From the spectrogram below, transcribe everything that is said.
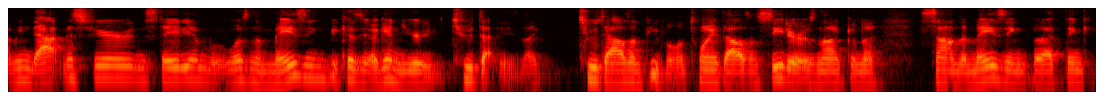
I mean, the atmosphere in the stadium wasn't amazing because again, you're two like 2,000 people and 20,000 seater is not going to sound amazing, but I think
